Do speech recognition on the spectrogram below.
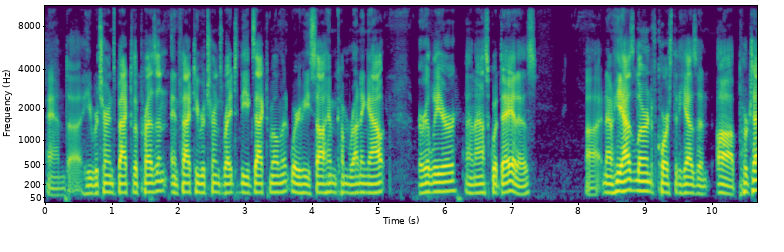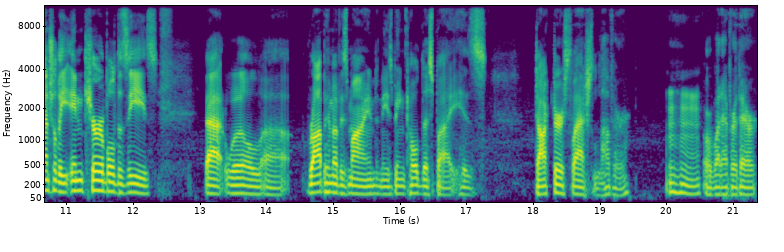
and uh, he returns back to the present. In fact, he returns right to the exact moment where he saw him come running out earlier and ask what day it is. Uh, now he has learned, of course, that he has a uh, potentially incurable disease that will uh, rob him of his mind, and he's being told this by his doctor slash lover, or whatever their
